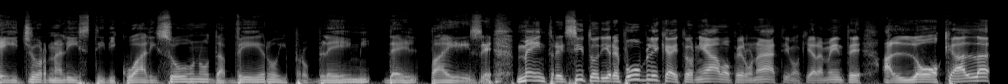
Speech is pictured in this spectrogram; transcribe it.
e i giornalisti di quali sono davvero i problemi del paese. Mentre il sito di Repubblica, e torniamo per un attimo chiaramente al local,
